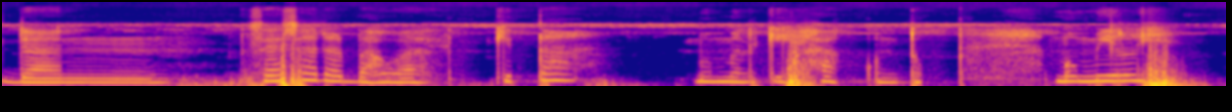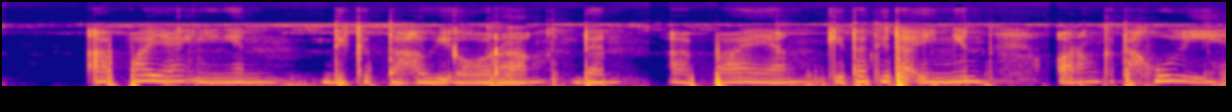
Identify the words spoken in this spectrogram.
Dan saya sadar bahwa kita memiliki hak untuk memilih apa yang ingin diketahui orang dan apa yang kita tidak ingin orang ketahui.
